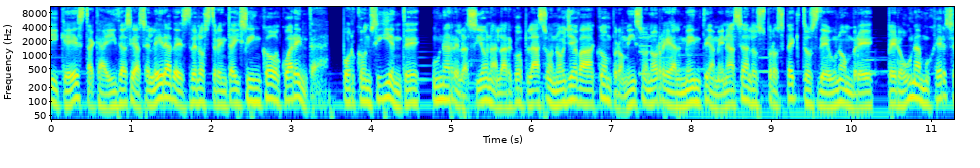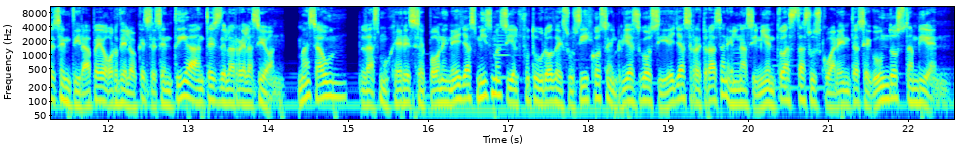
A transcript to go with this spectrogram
y que esta caída se acelera desde los 35 o 40. Por consiguiente, una relación a largo plazo no lleva a compromiso no realmente amenaza los prospectos de un hombre, pero una mujer se sentirá peor de lo que se sentía antes de la relación. Más aún, las mujeres se ponen ellas mismas y el futuro de sus hijos en riesgo si ellas retrasan el nacimiento hasta sus 40 segundos también.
